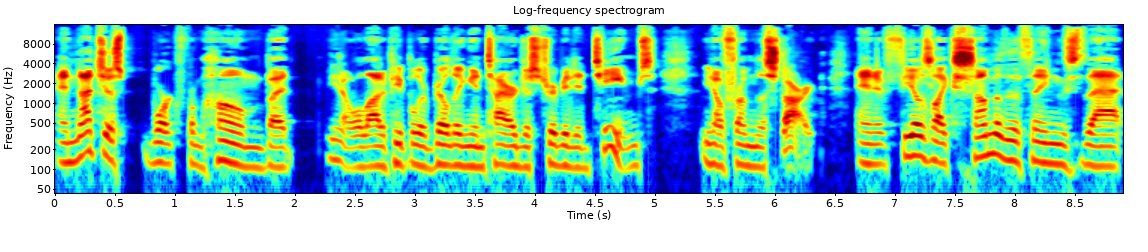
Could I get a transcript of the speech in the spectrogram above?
And not just work from home, but you know, a lot of people are building entire distributed teams, you know, from the start. And it feels like some of the things that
